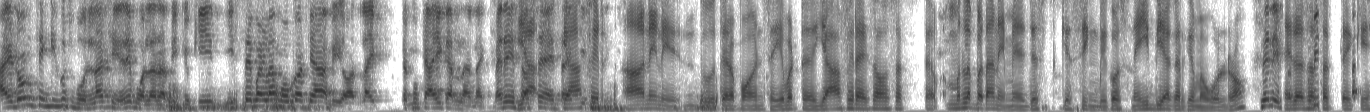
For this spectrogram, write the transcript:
आई डोंट थिंक कुछ बोलना चाहिए बॉलर अभी क्योंकि इससे बड़ा मौका क्या अभी और लाइक तेरे को क्या ही करना है लाइक मेरे हिसाब से ऐसा या फिर हाँ नहीं नहीं तू तेरा पॉइंट सही है बट या फिर ऐसा हो सकता है मतलब पता नहीं मैं जस्ट गेसिंग बिकॉज़ नहीं दिया करके मैं बोल रहा हूँ। नहीं नहीं ऐसा सकता है कि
